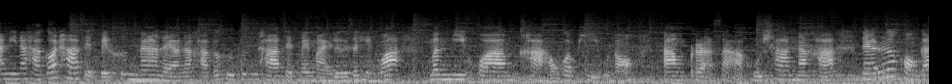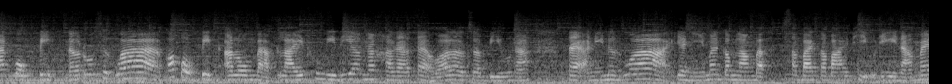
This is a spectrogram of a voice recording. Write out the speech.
อันนี้นะคะก็ทาเสร็จไปครึ่งหน้าแล้วนะคะ ก็คือเพิ่งทาเสร็จใหม่ ๆ เลยจะเห็นว่ามันมีความขาวกว่าผิวเนาะตามประสาคุชชั่นนะคะ ในเรื่องของการปกปิดนะรู้สึกว่าก็ปกปิดอารมณ์แบบ light to medium นะคะ แล้วแต่ว่าเราจะบิวนะ แต่อันนี้รู้สึกว่าอย่างนี้มันกำลังแบบสบายๆผิวดีนะ ไม่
